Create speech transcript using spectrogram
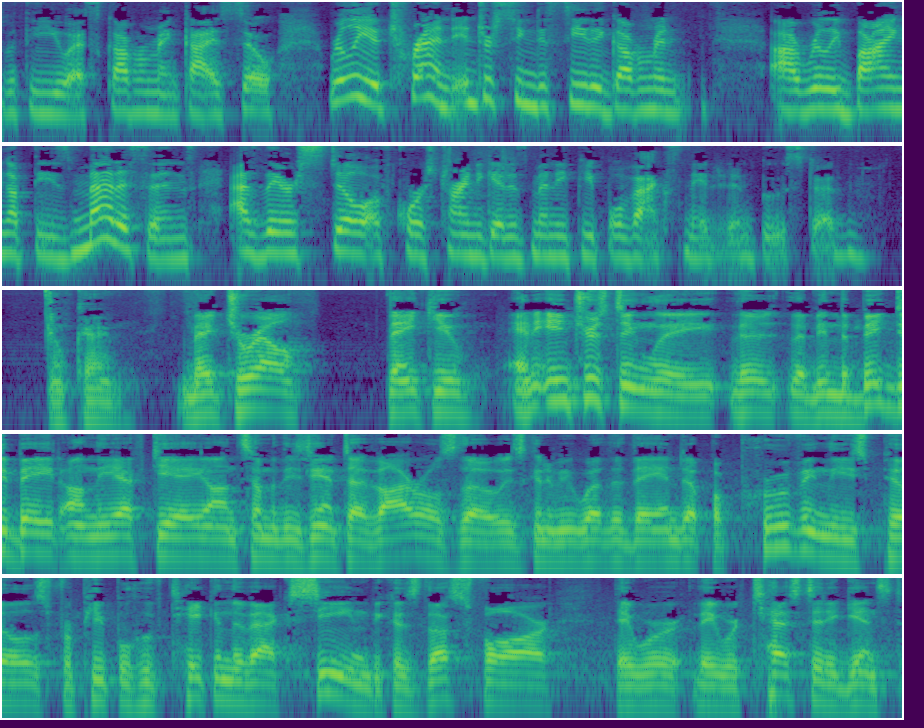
with the U.S. government, guys. So really a trend. Interesting to see the government uh, really buying up these medicines as they are still, of course, trying to get as many people vaccinated and boosted. Okay. Meg Terrell, thank you. And interestingly, there, I mean, the big debate on the FDA on some of these antivirals, though, is going to be whether they end up approving these pills for people who've taken the vaccine, because thus far they were they were tested against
